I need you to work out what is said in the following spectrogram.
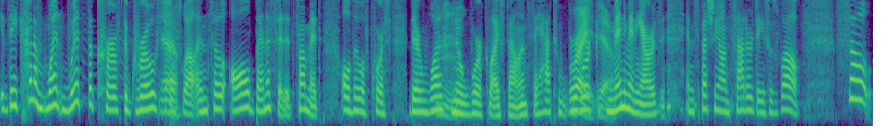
they kind of went with the curve, the growth Yeah. as well. And so all benefited from it. Although, of course, there was no work-life balance. They had to Mm-hmm. Right, work yeah. many, many hours, and especially on Saturdays as well. So,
